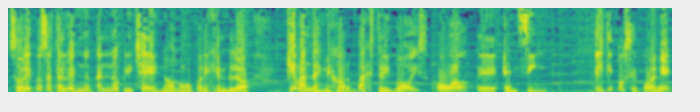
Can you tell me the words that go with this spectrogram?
sobre cosas tal vez no tan no clichés, ¿no? Como por ejemplo, ¿qué banda es mejor? ¿Backstreet Boys o eh, NSYNC? El tipo se pone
